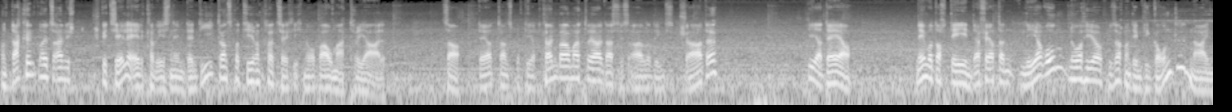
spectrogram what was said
Und da könnten wir jetzt eigentlich spezielle LKWs nehmen, denn die transportieren tatsächlich nur Baumaterial. So, der transportiert kein Baumaterial, das ist allerdings schade. Hier, der. Nehmen wir doch den, der fährt dann leer rum, nur hier, wie sagt man dem, die Gondel? Nein.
